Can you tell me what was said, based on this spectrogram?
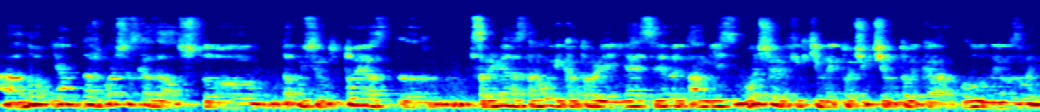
А, но я даже больше сказал, что, допустим, той современной астрологии, которую я исследую, там есть больше эффективных точек, чем только лунные узлы.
